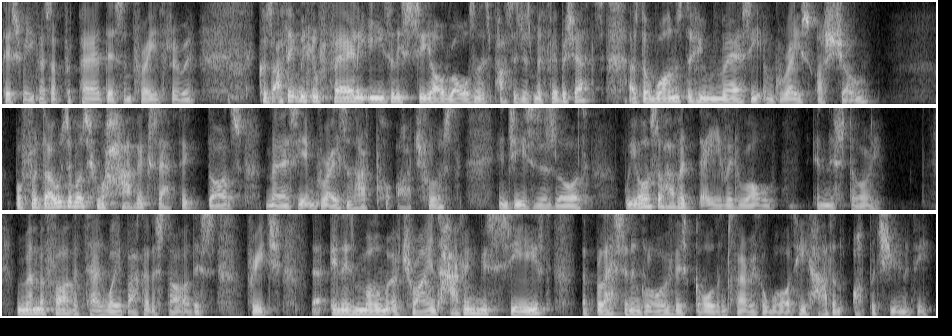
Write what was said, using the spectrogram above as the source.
this week as I've prepared this and prayed through it. Because I think we can fairly easily see our roles in this passage as Mephibosheths, as the ones to whom mercy and grace are shown. But for those of us who have accepted God's mercy and grace and have put our trust in Jesus as Lord, we also have a David role in this story. Remember Father Ted way back at the start of this preach, that in his moment of triumph, having received the blessing and glory of this Golden Cleric Award, he had an opportunity.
